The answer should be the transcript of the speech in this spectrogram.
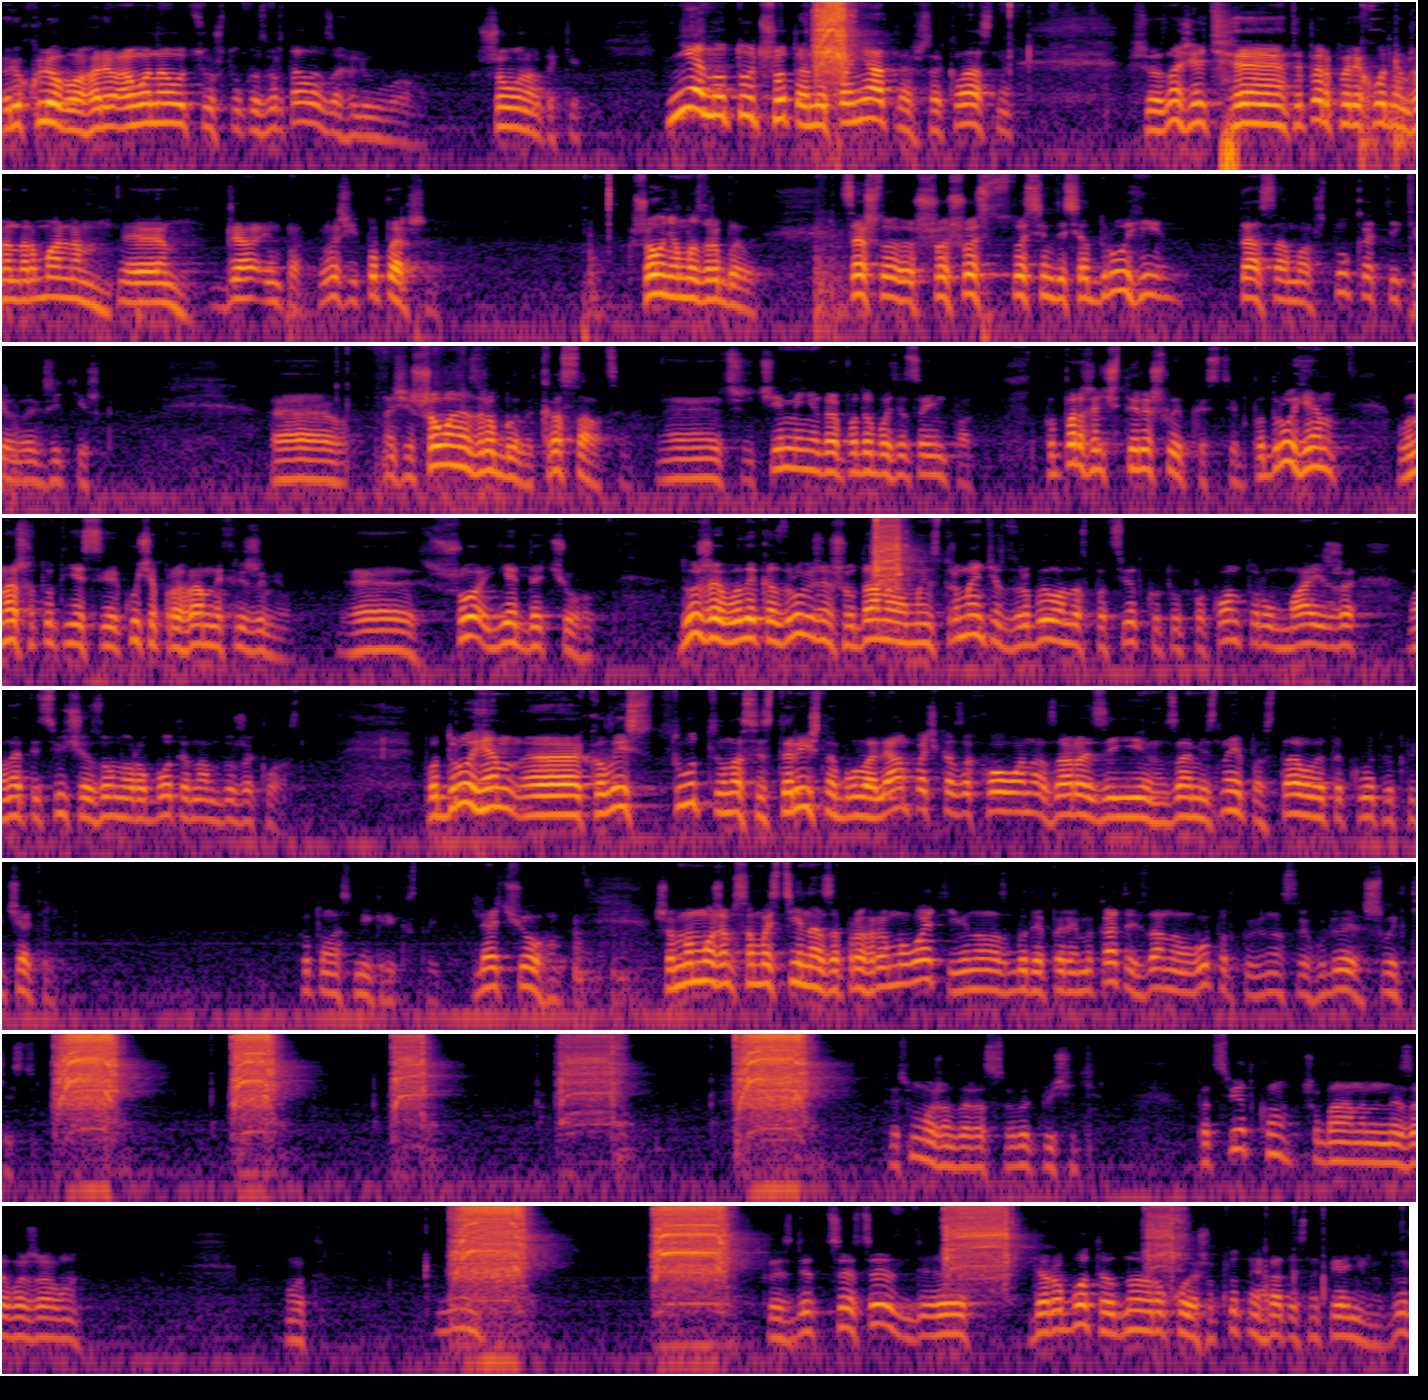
Говорю, кльово, говорю, а ви на оцю штуку звертали взагалі увагу? Що воно таке? Ні, ну тут щось непонятне, все класне. Все, значить, е, тепер переходимо вже нормально е, для імпакту. Значить, по-перше, що в ньому зробили? Це що, що, щось 172 та сама штука, тільки як житішка. Е, значить, що вони зробили? Красавці. Е, чи- чим мені подобається цей імпакт? По-перше, 4 швидкості. По-друге, у нас тут є куча програмних режимів. Е, що є для чого? Дуже велика зручність, що в даному інструменті зробила нас підсвітку тут по контуру, майже вона підсвічує зону роботи нам дуже класно. По-друге, е, колись тут у нас історично була лямпочка захована, зараз її замість неї поставили такий от виключатель. Тут у нас мікрік стоїть. Для чого? Що ми можемо самостійно запрограмувати, і він у нас буде перемикатись. В даному випадку він у нас регулює швидкість. Тобто можемо зараз виключити підсвітку, щоб вона нам не заважала. От. Тобто це, це для роботи одною рукою, щоб тут не гратись на піаніно.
